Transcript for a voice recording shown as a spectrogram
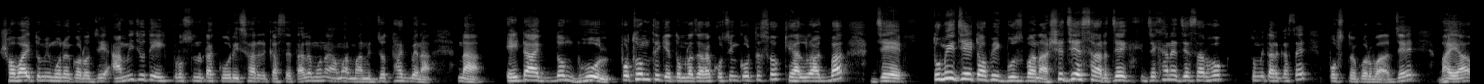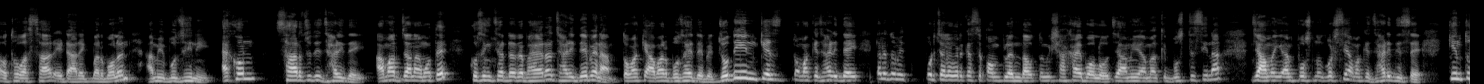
সবাই তুমি মনে করো যে, আমি যদি এই প্রশ্নটা করি স্যারের কাছে, তাহলে মনে হয় আমার মানিজ্য থাকবে না। না এইটা একদম ভুল। প্রথম থেকে তোমরা যারা কোচিং করতেছো, খেয়াল রাখবা যে, তুমি যে টপিক বুঝবা না, সে যে স্যার, যে, যেখানে যে স্যার হোক তুমি তার কাছে প্রশ্ন করবা যে, ভাইয়া অথবা স্যার, এটা আরেকবার বলেন, আমি বুঝিনি। এখন স্যার যদি ঝাড়ি দেয়, আমার জানা মতে কোচিং সেন্টারের ভাইয়ারা ঝাড়ি দেবে না, তোমাকে আবার বোঝাই দেবে। যদি ইন কেস তোমাকে ঝাড়ি দেয়, তাহলে তুমি পরিচালকের কাছে কমপ্লেন দাও। তুমি শাখায় বলো যে, আমি আমাকে বুঝতেছি না যে, আমি আমি প্রশ্ন করছি, আমাকে ঝাড়ি দিছে। কিন্তু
